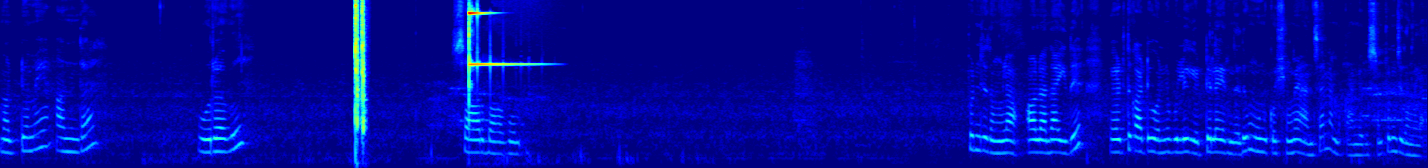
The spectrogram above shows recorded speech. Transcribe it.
மட்டுமே அந்த உறவு சார்பாகும். புரிஞ்சுதுங்களா? அவ்வளோதான் இது. எடுத்துக்காட்டு ஒன்று புள்ளி எட்டில் இருந்தது. மூணு கொஷினுமே ஆன்சர் நம்ம கண்டுபிடிச்சோம் புரிஞ்சுதுங்களா?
